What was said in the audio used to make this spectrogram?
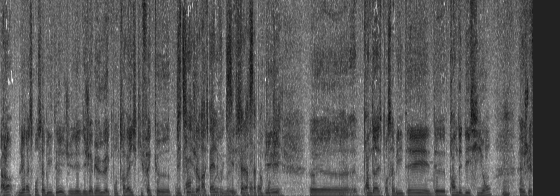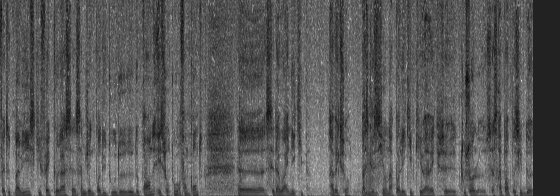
Alors, les responsabilités, j'ai déjà bien eu avec mon travail, ce qui fait que... Vous étiez, je le rappelle, vous disiez tout à l'heure. Euh, prendre des responsabilités, de prendre des décisions. Mm. je l'ai fait toute ma vie, ce qui fait que là, ça, ne me gêne pas du tout de, prendre. Et surtout, en fin de compte, euh, c'est d'avoir une équipe avec soi. Parce que mhm. si on n'a pas l'équipe qui va avec, tout seul, ce ne serait pas possible de,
